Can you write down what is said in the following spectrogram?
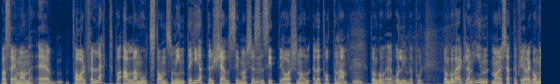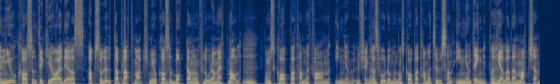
vad säger man, eh, tar för lätt på alla motstånd som inte heter Chelsea, Manchester Mm. City, Arsenal eller Tottenham Mm. de går, och Liverpool. De går verkligen in, man har ju sett det flera gånger, Newcastle tycker jag är deras absoluta plattmatch. Newcastle borta när de förlorar med 1-0. Mm. De skapar ta med fan, inget, ursäkta svordomen, de skapar ta med tusan ingenting på Nej. hela den matchen.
